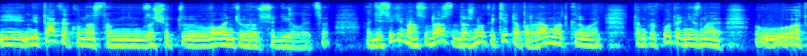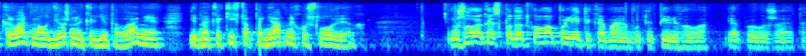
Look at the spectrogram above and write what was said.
И не так, как у нас там за счет э, волонтеров все делается, а действительно государство должно какие-то программы открывать. Там какое-то, не знаю, открывать молодежное кредитование и на каких-то понятных условиях. Можливо, якась податкова політика має бути пільгова, як ви вважаєте?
